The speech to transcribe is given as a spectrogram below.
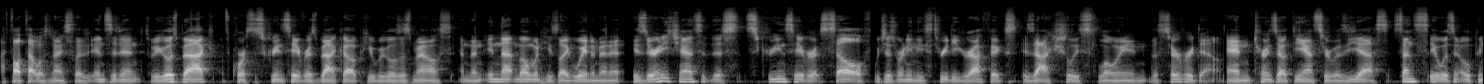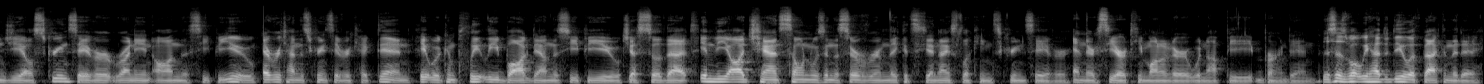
I thought that was an isolated incident. So he goes back. Of course, the screensaver is back up. He wiggles his mouse. And then in that moment, he's like, wait a minute. Is there any chance that this screensaver itself, which is running these 3D graphics, is actually slowing the server down? And turns out the answer was yes. Since it was an OpenGL screensaver running on the CPU, every time the screensaver kicked in, it would completely bog down the CPU just so that in the odd chance someone was in the server room, they could see a nice looking screensaver and their CRT monitor would not be burned in. This is what we had to deal with back in the day.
